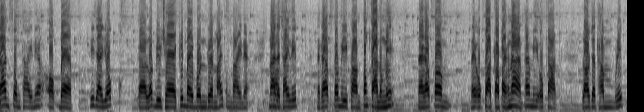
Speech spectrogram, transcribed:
ด้านทรงไทยเนี่ยออกแบบที่จะยกอ่ารถวิวแชร์ขึ้นไปบนเรือนไม้ทรงไทยเนี่ยน่าจะใช้ลิฟต์นะครับก็มีความต้องการตรงนี้นะครับก็ในโอกาสต่อไปข้างหน้า ถ้ามีโอกาสเราจะทำลิฟต์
